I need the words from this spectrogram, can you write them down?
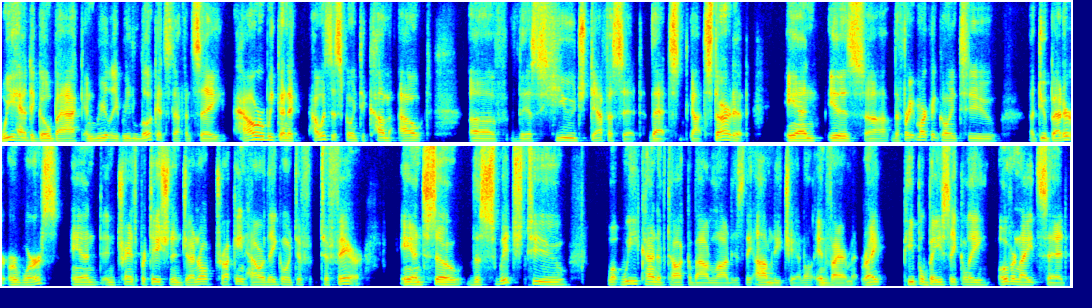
we had to go back and really relook at stuff and say, how are we going to, how is this going to come out of this huge deficit that's got started? And is uh, the freight market going to uh, do better or worse? And in transportation in general, trucking, how are they going to, to fare? And so the switch to what we kind of talk about a lot is the omni-channel environment, right? People basically overnight said,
